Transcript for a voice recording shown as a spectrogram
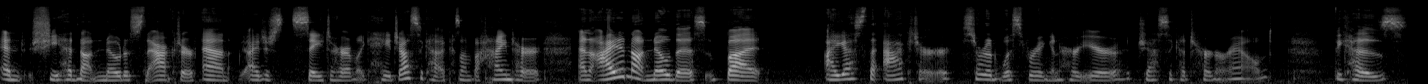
and she had not noticed the actor. And I just say to her, I'm like, "Hey, Jessica," because I'm behind her, and I did not know this, but I guess the actor started whispering in her ear, "Jessica, turn around," because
